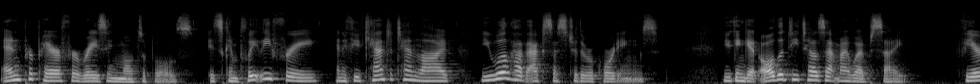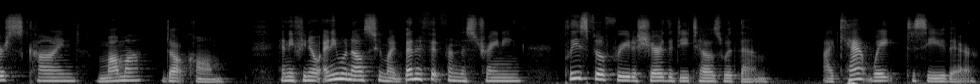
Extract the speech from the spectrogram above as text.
and prepare for raising multiples. It's completely free, and if you can't attend live, you will have access to the recordings. You can get all the details at my website, fiercekindmama.com. And if you know anyone else who might benefit from this training, please feel free to share the details with them. I can't wait to see you there.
